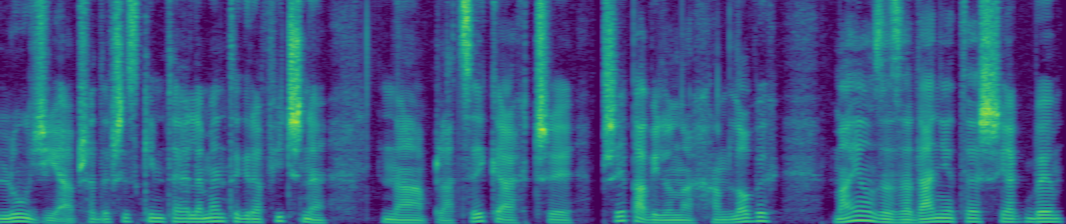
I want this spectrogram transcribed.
ludzi, a przede wszystkim te elementy graficzne na placykach czy przy pawilonach handlowych mają za zadanie też jakby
